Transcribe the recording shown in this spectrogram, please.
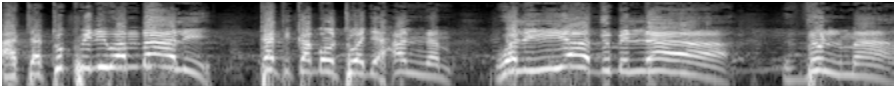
atatupiliwa mbali katika moto wa jahannam. Waliyadhu billah dhulma.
